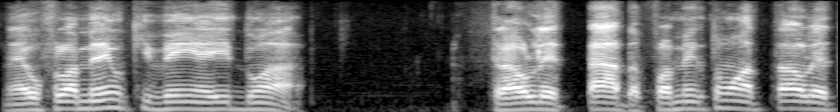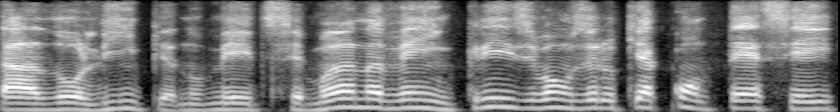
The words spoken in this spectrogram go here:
Né? O Flamengo que vem aí de uma trauletada, o Flamengo toma uma trauletada do Olímpia no meio de semana, vem em crise, vamos ver o que acontece aí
